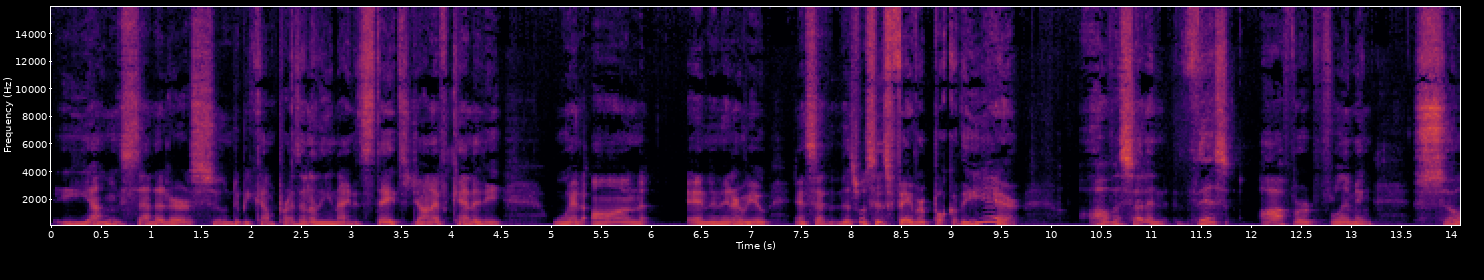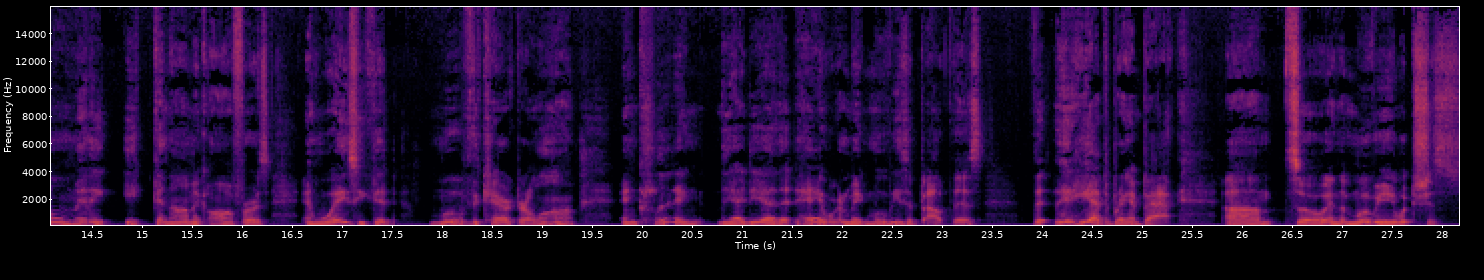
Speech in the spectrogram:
young senator, soon to become president of the United States, John F. Kennedy, went on in an interview and said this was his favorite book of the year. All of a sudden, this offered Fleming so many economic offers and ways he could move the character along, including the idea that hey, we're going to make movies about this. That, he had to bring it back. Um, so in the movie, which is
